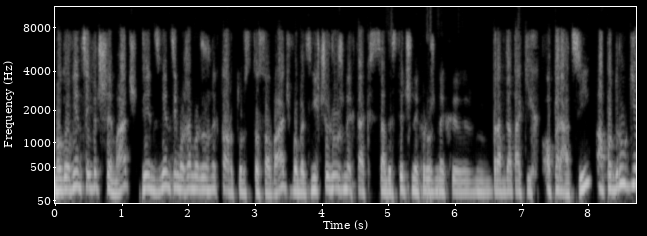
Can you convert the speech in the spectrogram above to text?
mogą więcej wytrzymać, więc więcej możemy różnych tortur stosować wobec nich, czy różnych tak sadystycznych, różnych, y, prawda, takich operacji. A po drugie,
